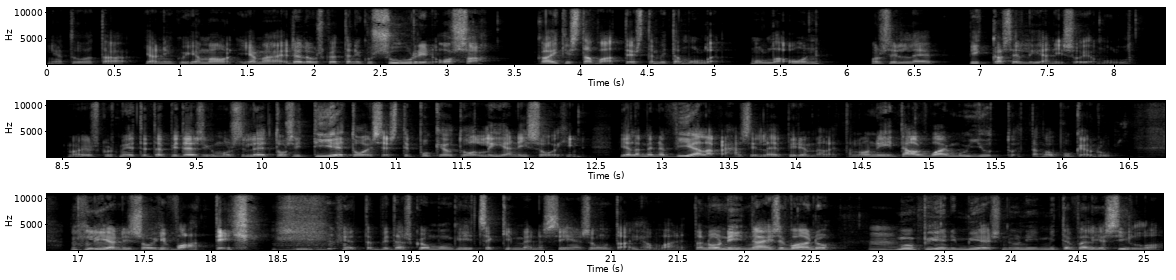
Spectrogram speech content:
Ja, tuota, ja, niin kuin, ja, mä, on, ja mä edelleen uskon, että niin kuin suurin osa kaikista vaatteista, mitä mulle, mulla on, on silleen pikkasen liian isoja mulle. Mä joskus mietin, että pitäisikö mun silleen tosi tietoisesti pukeutua liian isoihin. Vielä mennä vielä vähän silleen pidemmälle, että no niin, tää on vain mun juttu, että mä pukeudun liian isoihin vaatteihin. että pitäisikö munkin itsekin mennä siihen suuntaan ihan vaan, että no niin, näin se vaan on. Mm. Mä oon pieni mies, no niin, miten väliä silloin?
